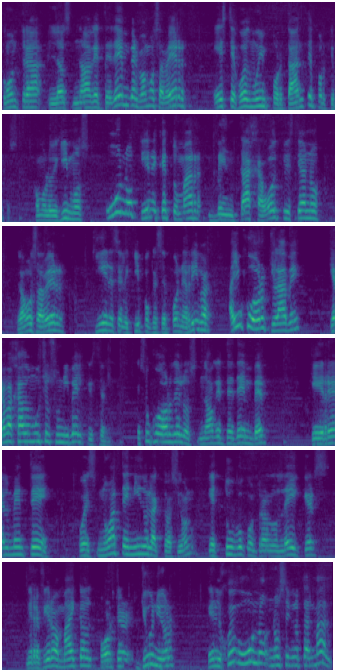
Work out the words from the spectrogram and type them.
contra los Nuggets de Denver. Vamos a ver, este juego es muy importante porque, pues, como lo dijimos, uno tiene que tomar ventaja. Hoy, Cristiano, vamos a ver quién es el equipo que se pone arriba. Hay un jugador clave que ha bajado mucho su nivel, Cristiano es un jugador de los Nuggets de Denver que realmente pues no ha tenido la actuación que tuvo contra los Lakers. Me refiero a Michael Porter Jr., que en el juego 1 no se vio tan mal,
